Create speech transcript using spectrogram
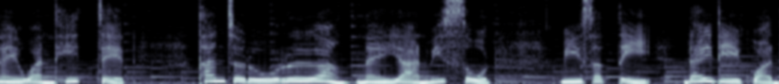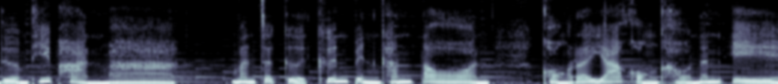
ในวันที่ท่านจะรู้เรื่องในยานวิสุทธ์มีสติได้ดีกว่าเดิมที่ผ่านมา มันจะเกิดขึ้นเป็นขั้นตอนของระยะของเขานั่นเอง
